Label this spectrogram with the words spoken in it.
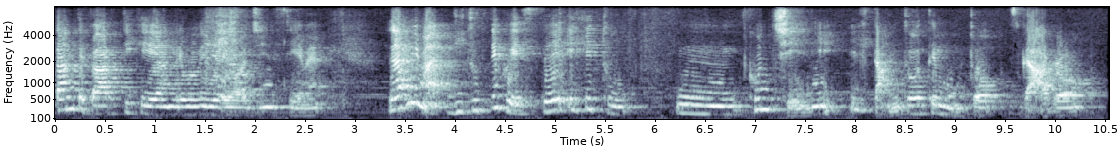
tante parti che andremo a vedere oggi insieme. La prima di tutte queste è che tu mh, mm, concedi il tanto temuto sgarro,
